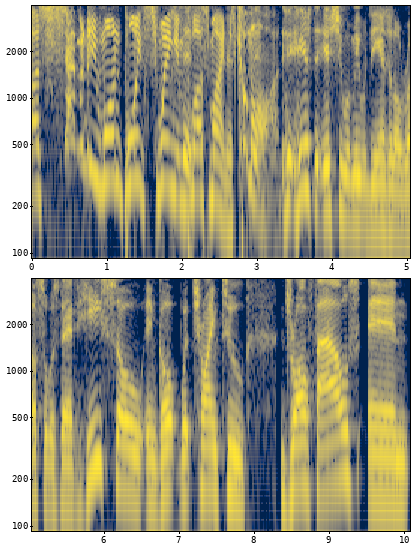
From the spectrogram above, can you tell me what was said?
a 71 point swing in Fitz. plus minus. Come on. Here's the issue with me with D'Angelo Russell was that he's so engulfed with trying to draw fouls and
